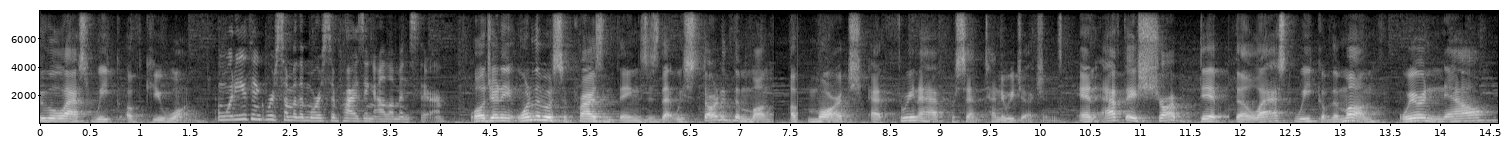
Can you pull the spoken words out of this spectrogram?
through the last week of Q1. And what do you think were some of the more surprising elements there? Well, Jenny, one of the most surprising things is that we started the month of March at 3.5% tender rejections. And after a sharp dip the last week of the month, we're now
